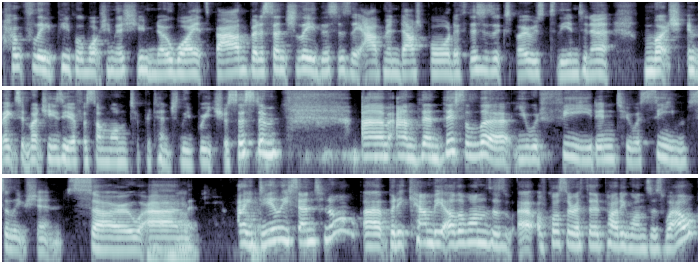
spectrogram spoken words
hopefully people watching this you know why it's bad but essentially this is the admin dashboard. If this is exposed to the internet much it makes it much easier for someone to potentially breach your system. Um, and then this alert you would feed into a SIEM solution. So um, ideally sentinel uh, but it can be other ones as uh, of course there are third party ones as well.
